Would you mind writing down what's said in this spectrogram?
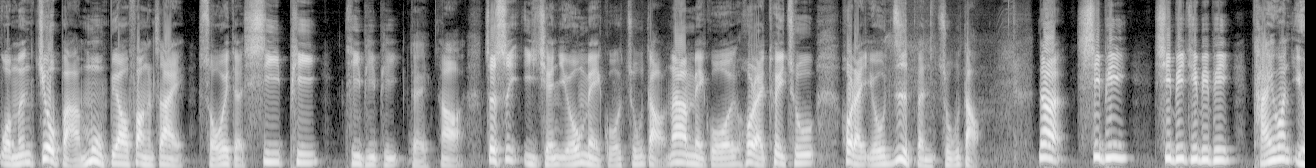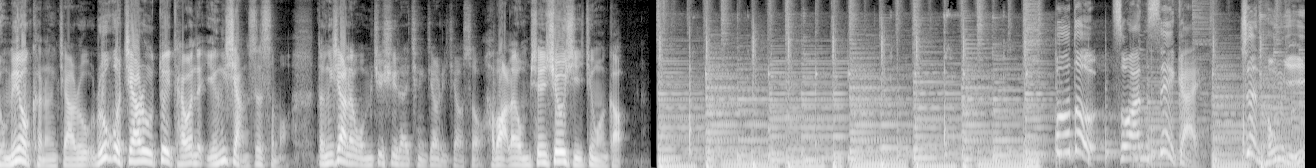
我们就把目标放在所谓的 CPTPP。对，啊、哦，这是以前由美国主导，那美国后来退出，后来由日本主导。那 CP CPTPP，台湾有没有可能加入？如果加入，对台湾的影响是什么？等一下呢，我们继续来请教李教授，好不好？来，我们先休息，进广告。报道全世界，郑鸿仪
